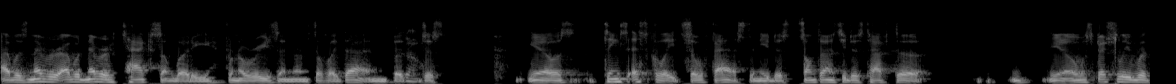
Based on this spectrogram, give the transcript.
I was never. I would never attack somebody for no reason and stuff like that. And but No. just you know, things escalate so fast, and you just sometimes you just have to, you know, especially with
